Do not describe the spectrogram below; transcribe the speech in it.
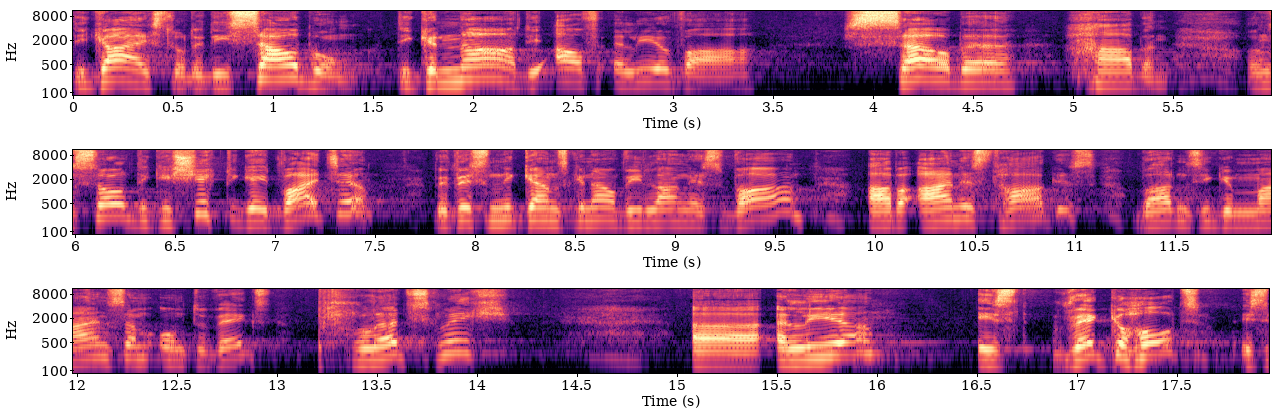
die Geist oder die Salbung, die Gnade, die auf Elia war, selber haben. Und so, die Geschichte geht weiter. Wir wissen nicht ganz genau, wie lange es war, aber eines Tages waren sie gemeinsam unterwegs. Plötzlich, äh, Elia ist weggeholt, ist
